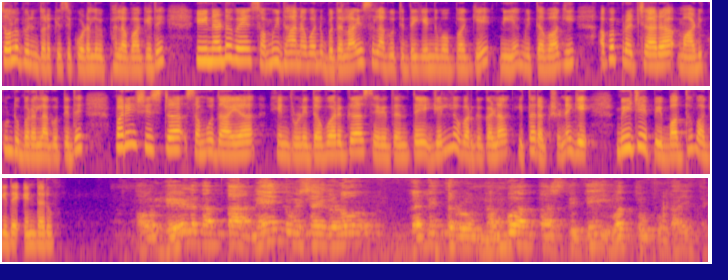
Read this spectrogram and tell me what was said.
ಸೌಲಭ್ಯವನ್ನು ದೊರಕಿಸಿಕೊಡಲು ವಿಫಲವಾಗಿದೆ. ಈ ನಡುವೆ ಸಂವಿಧಾನವನ್ನು ಬದಲಾಯಿಸಲಾಗುತ್ತಿದೆ ಎನ್ನುವ ಬಗ್ಗೆ ನಿಯಮಿತವಾಗಿ ಅಪಪ್ರಚಾರ ಮಾಡಿಕೊಂಡು ಬರಲಾಗುತ್ತಿದೆ. ಪರಿಶಿಷ್ಟ ಸಮುದಾಯ ಹಿಂದುಳಿದ ವರ್ಗ ಸೇರಿದಂತೆ ಎಲ್ಲ ವರ್ಗಗಳ ಹಿತರಕ್ಷಣೆಗೆ ಬಿಜೆಪಿ ಬದ್ಧವಾಗಿದೆ ಎಂದರು. ದಲಿತರು ನಂಬುವಂತ ಸ್ಥಿತಿ ಇವತ್ತು ಕೂಡ ಇದೆ.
